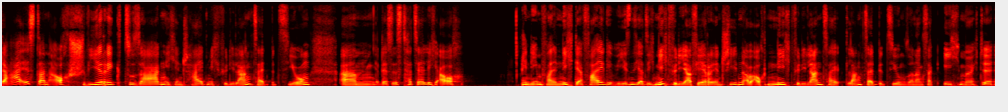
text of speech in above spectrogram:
da ist dann auch schwierig zu sagen, ich entscheide mich für die Langzeitbeziehung. Ähm, das ist tatsächlich auch in dem Fall nicht der Fall gewesen. Sie hat sich nicht für die Affäre entschieden, aber auch nicht für die Langzeit Langzeitbeziehung, sondern gesagt, ich möchte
